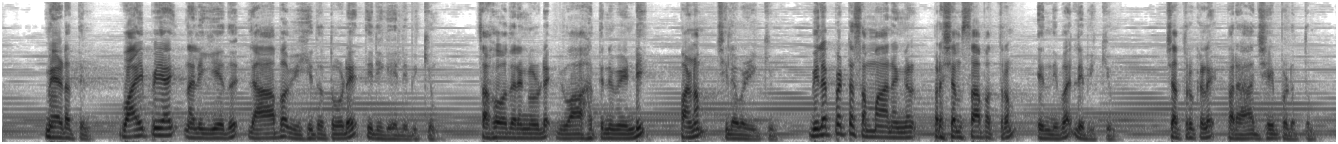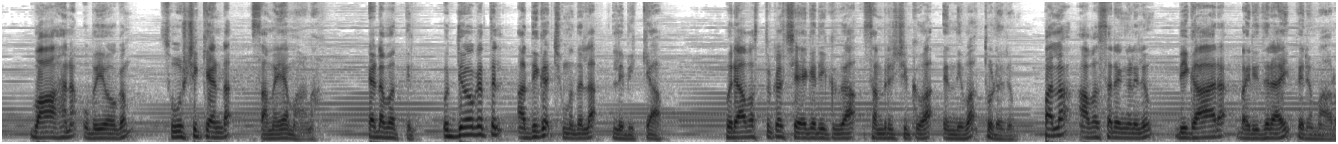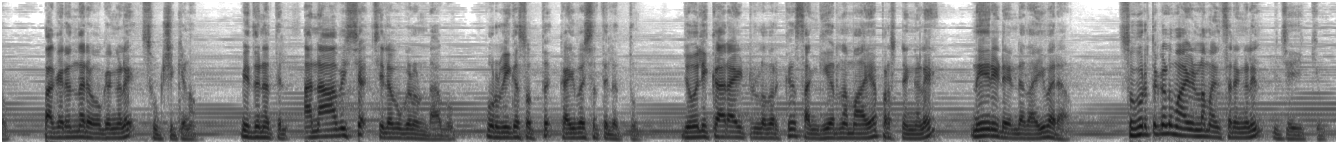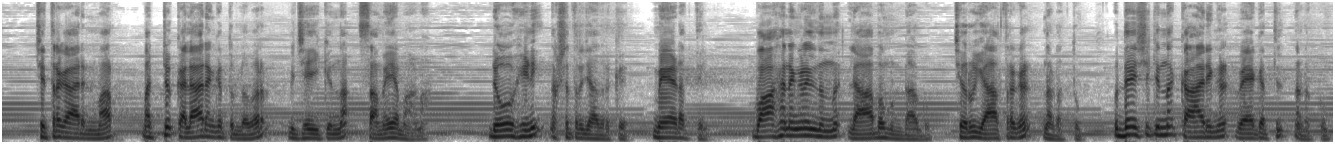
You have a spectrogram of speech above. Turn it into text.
മേടത്തിൽ വായ്പയായി നൽകിയത് ലാഭവിഹിതത്തോടെ തിരികെ ലഭിക്കും. സഹോദരങ്ങളുടെ വിവാഹത്തിനു വേണ്ടി പണം ചിലവഴിക്കും. വിലപ്പെട്ട സമ്മാനങ്ങൾ പ്രശംസാപത്രം എന്നിവ ലഭിക്കും. ശത്രുക്കളെ പരാജയപ്പെടുത്തും. വാഹന ഉപയോഗം സൂക്ഷിക്കേണ്ട സമയമാണ്. ഇടവത്തിൽ ഉദ്യോഗത്തിൽ അധിക ചുമതല ലഭിക്കാം. പുരാവസ്തുക്കൾ ശേഖരിക്കുക സംരക്ഷിക്കുക എന്നിവ തുടരും. പല അവസരങ്ങളിലും വികാര ഭരിതരായി പെരുമാറും. പകരുന്ന രോഗങ്ങളെ സൂക്ഷിക്കണം. മിഥുനത്തിൽ അനാവശ്യ ചിലവുകളുണ്ടാകും. പൂർവിക സ്വത്ത് കൈവശത്തിലെത്തും. ജോലിക്കാരായിട്ടുള്ളവർക്ക് സങ്കീർണമായ പ്രശ്നങ്ങളെ നേരിടേണ്ടതായി വരാം. സുഹൃത്തുക്കളുമായുള്ള മത്സരങ്ങളിൽ വിജയിക്കും. ചിത്രകാരന്മാർ മറ്റു കലാരംഗത്തുള്ളവർ വിജയിക്കുന്ന സമയമാണ്. രോഹിണി നക്ഷത്രജാതർക്ക് മേടത്തിൽ വാഹനങ്ങളിൽ നിന്ന് ലാഭമുണ്ടാകും. ചെറു യാത്രകൾ നടത്തും. ഉദ്ദേശിക്കുന്ന കാര്യങ്ങൾ വേഗത്തിൽ നടക്കും.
